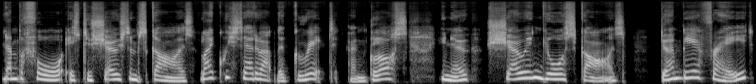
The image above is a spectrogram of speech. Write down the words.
Number four is to show some scars. Like we said about the grit and gloss, you know, showing your scars. Don't be afraid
